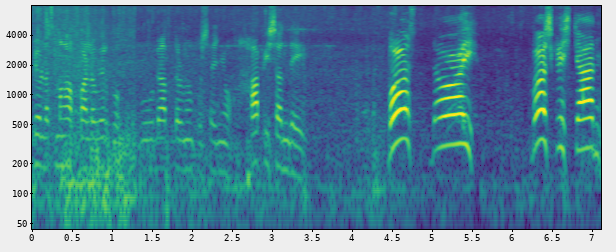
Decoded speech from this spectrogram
idol at mga follower ko. Good afternoon po sa inyo. Happy Sunday. Boss, Doy! Boss, Christian!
